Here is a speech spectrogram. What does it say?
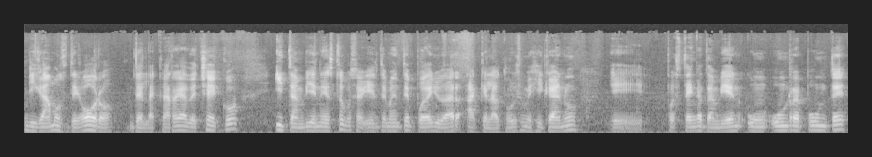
digamos, de oro de la carrera de Checo y también esto, pues evidentemente puede ayudar a que el automovilismo mexicano, eh, pues tenga también un repunte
